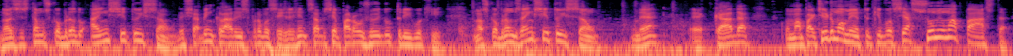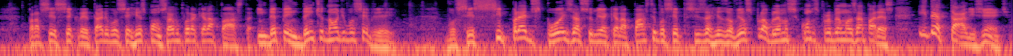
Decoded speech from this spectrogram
nós estamos cobrando a instituição. Deixar bem claro isso para vocês. A gente sabe separar o joio do trigo aqui. Nós cobramos a instituição, né? É, cada a partir do momento que você assume uma pasta para ser secretário, você é responsável por aquela pasta, independente de onde você veio. Você se predispôs a assumir aquela pasta e você precisa resolver os problemas quando os problemas aparecem. E detalhe, gente,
